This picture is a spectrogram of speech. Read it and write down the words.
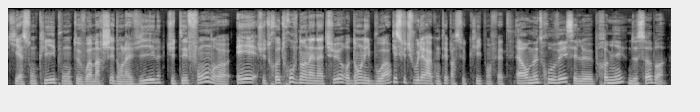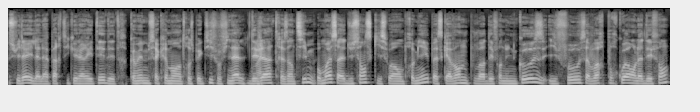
qui a son clip où on te voit marcher dans la ville, tu t'effondres et tu te retrouves dans la nature, dans les bois. Qu'est-ce que tu voulais raconter par ce clip en fait? Alors Me Trouver, c'est le premier de Sobre. Celui-là, il a la particularité d'être quand même sacrément introspectif au final, déjà très intime. Pour moi, ça a du sens qu'il soit en premier parce qu'avant de pouvoir défendre une cause, il faut savoir pourquoi on la défend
